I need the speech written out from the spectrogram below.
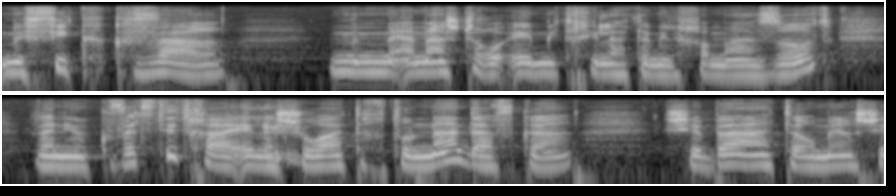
מפיק כבר ממה שאתה רואה מתחילת המלחמה הזאת, ואני קופצת איתך אל השורה התחתונה דווקא, שבה אתה אומר ש...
